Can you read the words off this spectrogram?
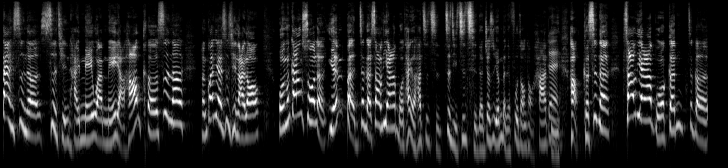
但是呢，事情还没完没了。好，可是呢，很关键的事情来喽。我们刚刚说了，原本这个沙特阿拉伯他有他支持自己支持的，就是原本的副总统哈迪。好，可是呢，沙特阿拉伯跟这个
